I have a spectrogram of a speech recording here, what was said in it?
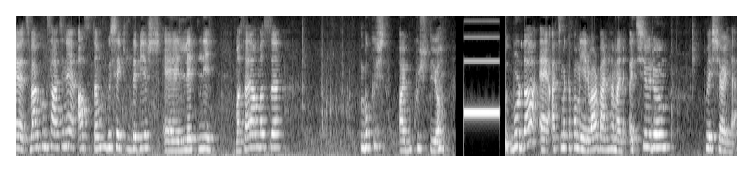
Evet ben kum saatini astım. Bu şekilde bir e, ledli masa lambası. Bu kuş... Ay bu kuş diyor. Burada e, açma kapama yeri var. Ben hemen açıyorum. Ve şöyle.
